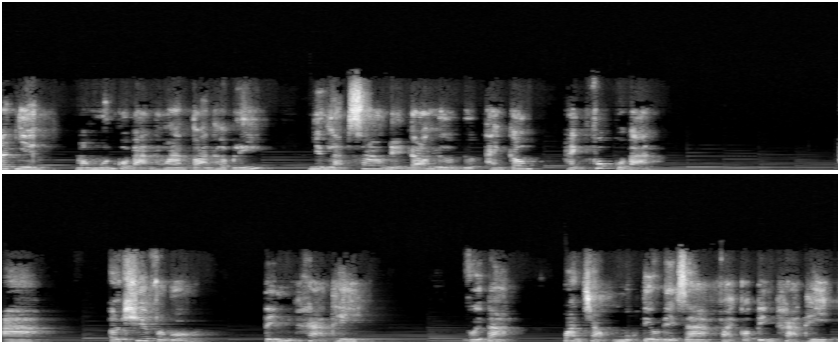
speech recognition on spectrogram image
tất nhiên, mong muốn của bạn hoàn toàn hợp lý, nhưng làm sao để đo lường được thành công, hạnh phúc của bạn a. Achievable, tính khả thi. Với bạn, quan trọng mục tiêu đề ra phải có tính khả thi.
